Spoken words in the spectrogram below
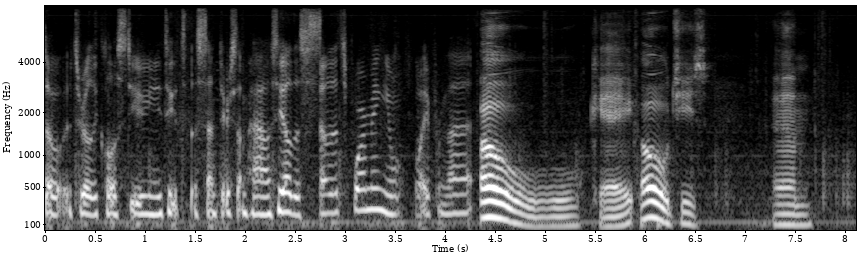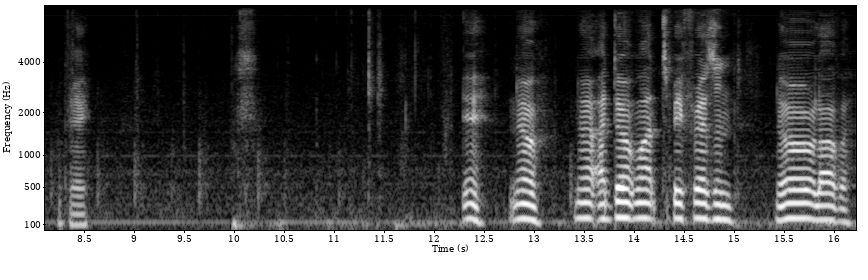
So it's really close to you. You need to get to the center somehow. See all the snow that's forming? You away from that. Oh, okay. Oh, jeez. Um, okay. Eh, no. No, I don't want to be frozen. No, lava.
